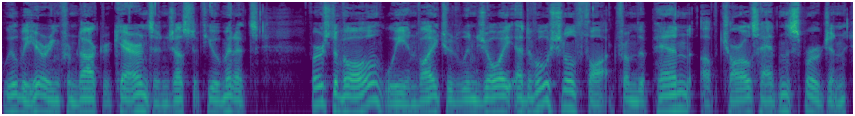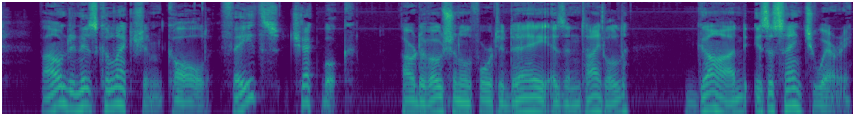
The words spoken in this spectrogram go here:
We'll be hearing from Dr. Cairns in just a few minutes. First of all, we invite you to enjoy a devotional thought from the pen of Charles Haddon Spurgeon, found in his collection called Faith's Checkbook. Our devotional for today is entitled, God is a Sanctuary.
